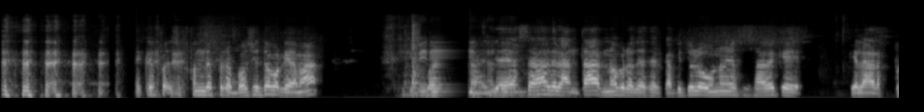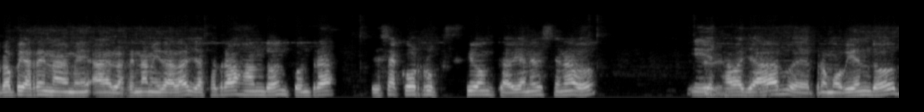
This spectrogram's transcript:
Es que fue, eso fue un despropósito porque además, bueno, ya, ya se adelantar, ¿no? Pero desde el capítulo 1 ya se sabe que, que la propia reina, la reina Amidala ya está trabajando en contra de esa corrupción que había en el Senado y Sí, estaba ya eh, promoviendo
